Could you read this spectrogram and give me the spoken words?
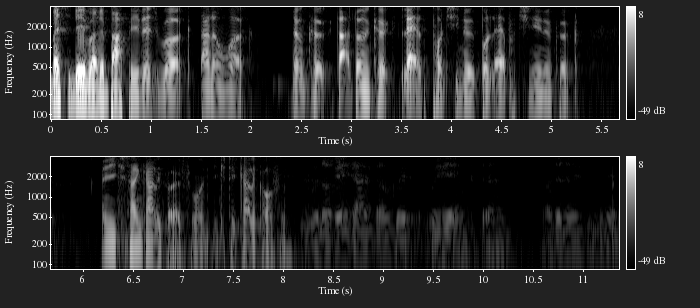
Messi, Neymar, and Mbappe. It doesn't work. That don't work. Don't cook. That don't cook. Let Pochettino, but let Pochettino cook. And you can sign Gallagher if you want. You can take Gallagher off him. We're not getting Gallagher. We're, we're getting. Um, I don't know who we're getting.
